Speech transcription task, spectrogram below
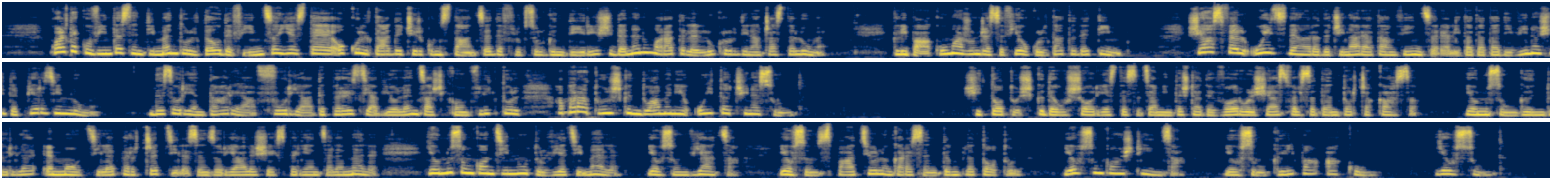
Cu alte cuvinte, sentimentul tău de ființă este ocultat de circumstanțe, de fluxul gândirii și de nenumăratele lucruri din această lume. Clipa acum ajunge să fie ocultată de timp. Și astfel uiți de înrădăcinarea ta în ființă, realitatea ta divină și te pierzi în lume. Dezorientarea, furia, depresia, violența și conflictul apar atunci când oamenii uită cine sunt. Și totuși, cât de ușor este să-ți amintești adevărul și astfel să te întorci acasă. Eu nu sunt gândurile, emoțiile, percepțiile senzoriale și experiențele mele. Eu nu sunt conținutul vieții mele. Eu sunt viața. Eu sunt spațiul în care se întâmplă totul. Eu sunt conștiința. Eu sunt clipa acum. Eu sunt.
